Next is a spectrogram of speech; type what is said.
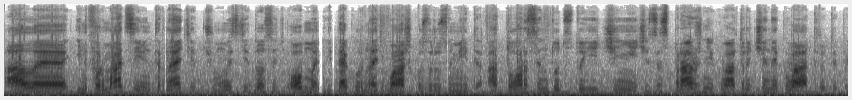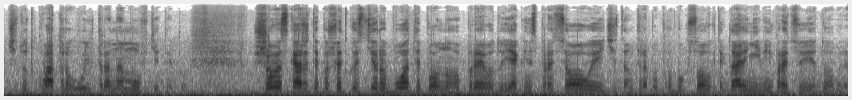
Але інформації в інтернеті чомусь є досить обмаль, і деколи навіть важко зрозуміти, а Торсен тут стоїть чи ні, чи це справжній кватро, чи не кватро, типу, чи тут кватро ультра на муфті, типу. Що ви скажете по швидкості роботи повного приводу, як він спрацьовує, чи там треба пробуксовок і так далі? Ні, він працює добре.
